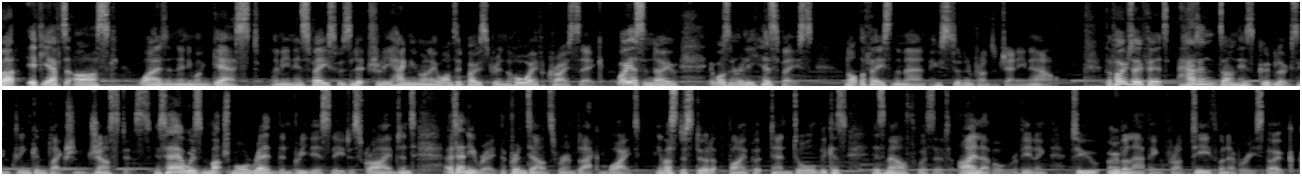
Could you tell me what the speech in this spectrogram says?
But if you have to ask, why hasn't anyone guessed? I mean, his face was literally hanging on a wanted poster in the hallway, for Christ's sake. Well, yes and no, it wasn't really his face, not the face of the man who stood in front of Jenny now. The photo fit hadn't done his good looks and clean complexion justice. His hair was much more red than previously described, and at any rate, the printouts were in black and white. He must have stood at 5 foot 10 tall because his mouth was at eye level, revealing two overlapping front teeth whenever he spoke.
